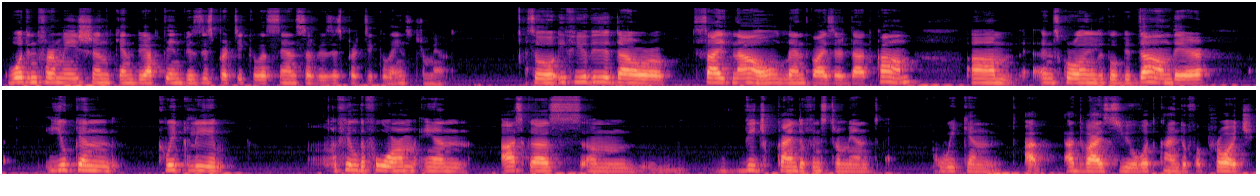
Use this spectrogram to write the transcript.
what information can be obtained with this particular sensor, with this particular instrument. So if you visit our site now, landviser.com, um, and scrolling a little bit down there, you can quickly fill the form and ask us um, which kind of instrument we can ad- advise you, what kind of approach,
